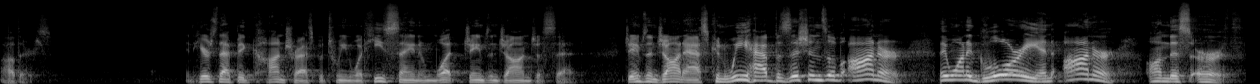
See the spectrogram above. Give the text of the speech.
others. And here's that big contrast between what he's saying and what James and John just said. James and John asked, Can we have positions of honor? They wanted glory and honor on this earth.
